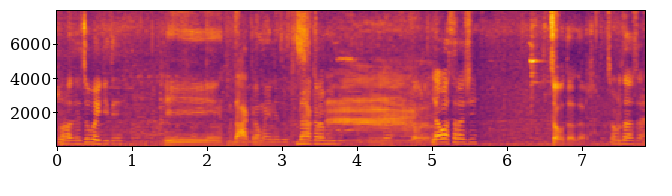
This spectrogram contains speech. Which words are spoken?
सोळा याचं वय किती आहे? हे दहा अकरा महिन्याचं दहा अकरा महिने. या वासराची? चौदा हजार. चौदा हजार.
